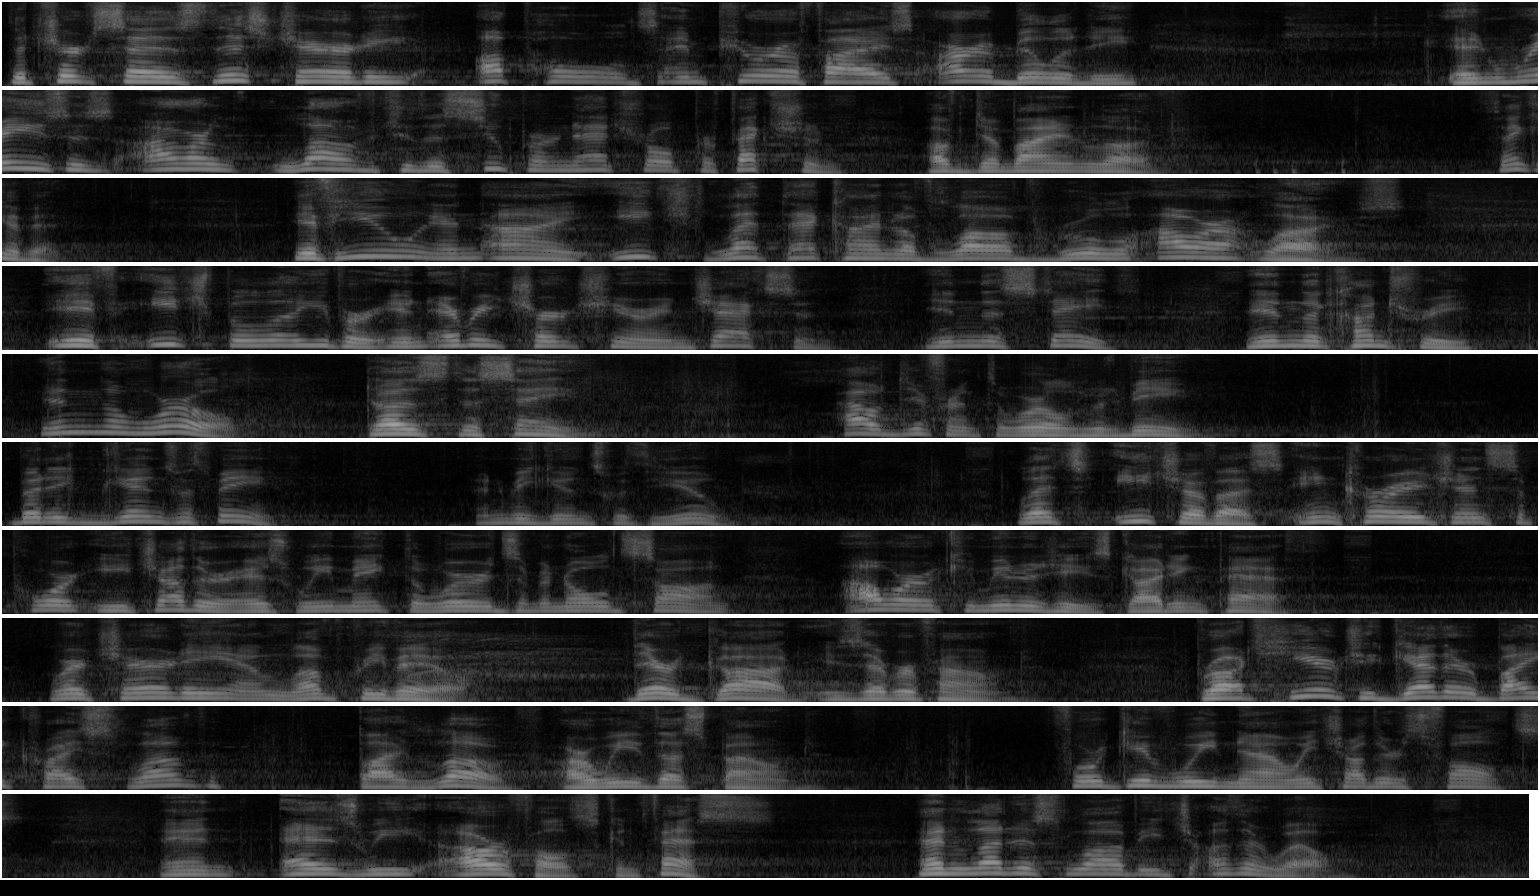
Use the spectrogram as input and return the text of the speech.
The church says this charity upholds and purifies our ability and raises our love to the supernatural perfection of divine love. Think of it. If you and I each let that kind of love rule our lives, if each believer in every church here in Jackson, in the state, in the country, in the world, does the same, how different the world would be. But it begins with me, and it begins with you. Let's each of us encourage and support each other as we make the words of an old song our community's guiding path. Where charity and love prevail, there God is ever found. Brought here together by Christ's love, by love are we thus bound. Forgive we now each other's faults, and as we our faults confess, and let us love each other well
